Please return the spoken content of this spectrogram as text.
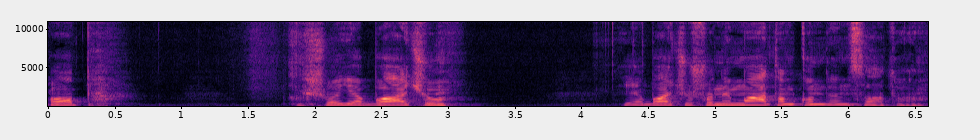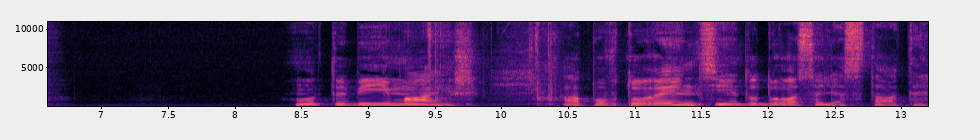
Оп. Що я бачу? Я бачу, що нема там конденсатора. От тобі і маєш. А по вторинці до дроселя стати.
